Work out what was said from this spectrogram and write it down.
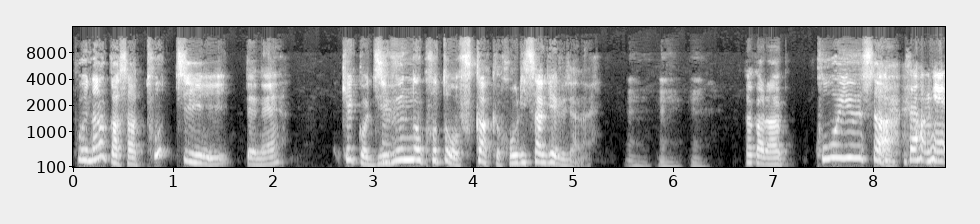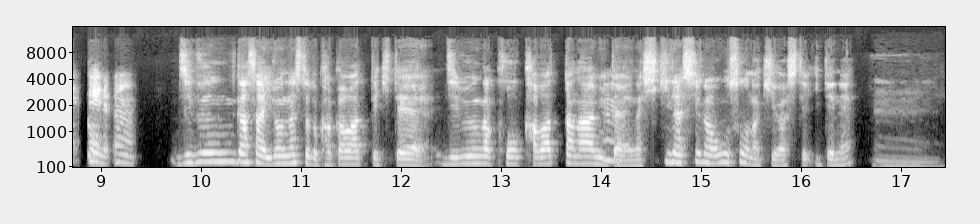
これなんかさ、トッチってね、結構自分のことを深く掘り下げるじゃない？うん。うん。うん。だから、こういうさ、そう、見える。うん。自分がさ、いろんな人と関わってきて、自分がこう変わったな、みたいな引き出しが多そうな気がしていてね、うん。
